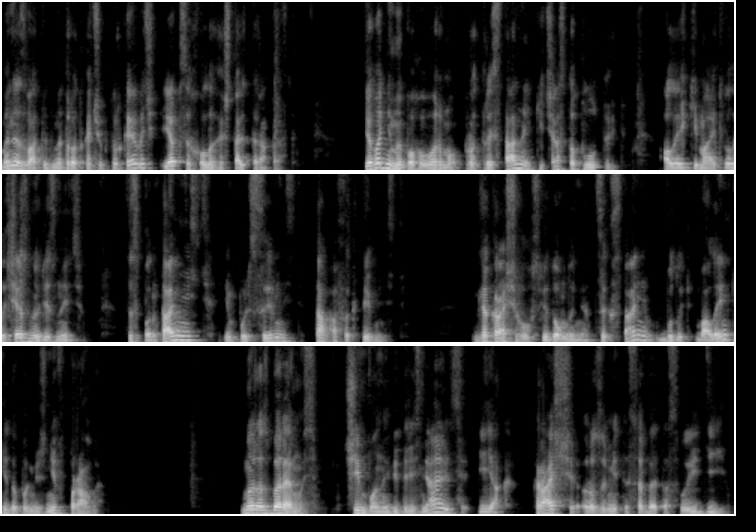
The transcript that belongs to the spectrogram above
Мене звати Дмитро Ткачук-Туркевич, я психолог гештальт-терапевт. Сьогодні ми поговоримо про три стани, які часто плутають, але які мають величезну різницю: це спонтанність, імпульсивність та афективність. Для кращого усвідомлення цих станів будуть маленькі допоміжні вправи. Ми розберемось, чим вони відрізняються і як краще розуміти себе та свої дії.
